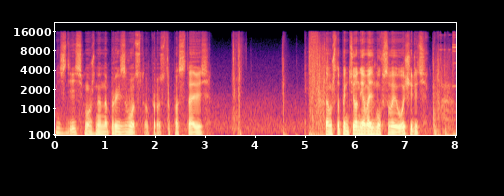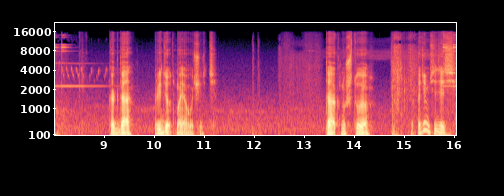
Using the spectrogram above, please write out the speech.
здесь можно на производство просто поставить. Потому что пантеон я возьму в свою очередь, когда придет моя очередь. Так, ну что, пойдемте здесь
